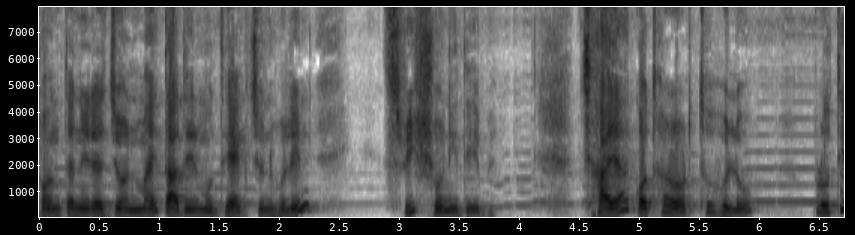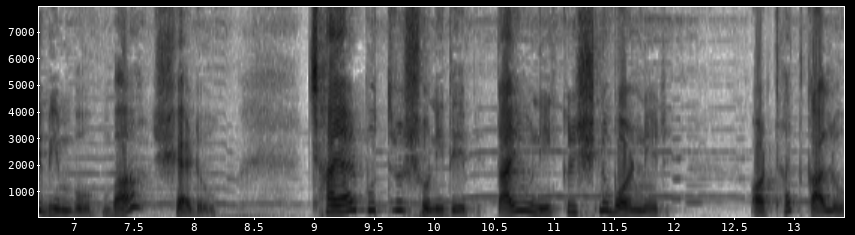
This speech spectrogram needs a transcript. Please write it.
সন্তানেরা জন্মায় তাদের মধ্যে একজন হলেন শ্রী শনিদেব। ছায়া কথার অর্থ হল প্রতিবিম্ব বা শ্যাডো। ছায়ার পুত্র শনিদেব, তাই উনি কৃষ্ণবর্ণের, অর্থাৎ কালো।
